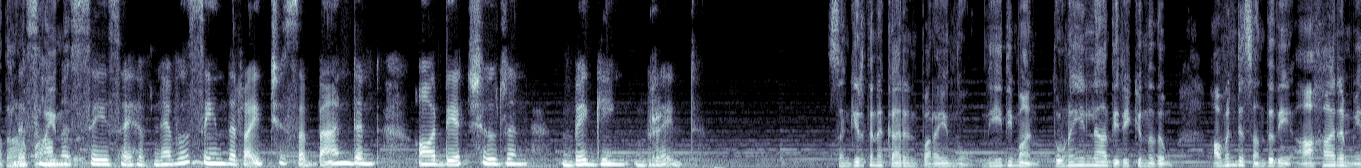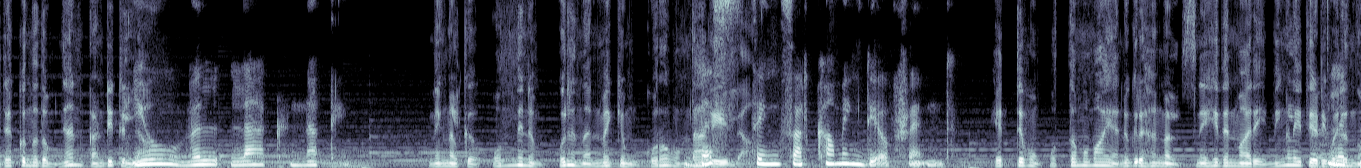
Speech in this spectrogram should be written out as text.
അതാണ് പറയുന്നത് I have never seen the righteous abandoned or their children begging bread. സങ്കീർത്തനക്കാരൻ പറയുന്നു നീതിമാൻ തുണയില്ലാതിരിക്കുന്നതും അവന്റെ സന്തതി ആഹാരം ഇരക്കുന്നതും ഞാൻ കണ്ടിട്ടില്ല നിങ്ങൾക്ക് ഒന്നിനും ഒരു നന്മയ്ക്കും കുറവുണ്ടാകുകയില്ല ഏറ്റവും ഉത്തമമായ അനുഗ്രഹങ്ങൾ സ്നേഹിതന്മാരെ നിങ്ങളെ തേടി വരുന്നു.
